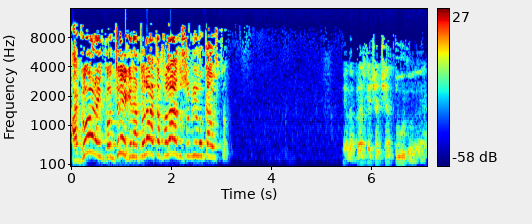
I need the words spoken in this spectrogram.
Agora encontrei que na Torá está falado sobre o holocausto. É, na prática já tinha tudo, né?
